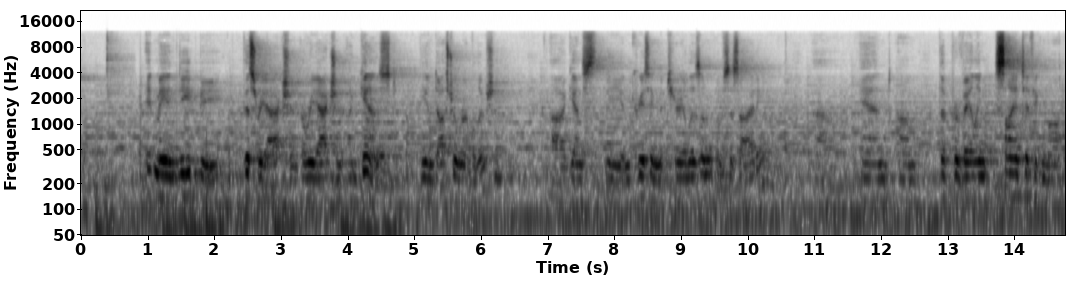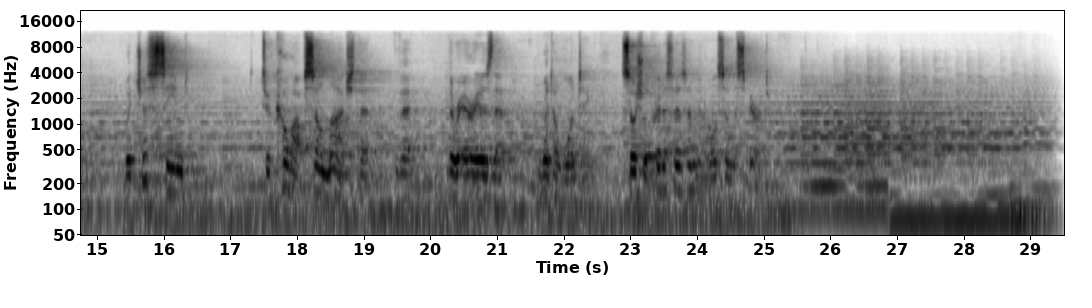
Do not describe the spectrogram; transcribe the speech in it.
It may indeed be this reaction, a reaction against the Industrial Revolution, uh, against the increasing materialism of society, uh, and um, the prevailing scientific model, which just seemed to co-opt so much that, that there were areas that went a wanting. Social criticism and also the spirit.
